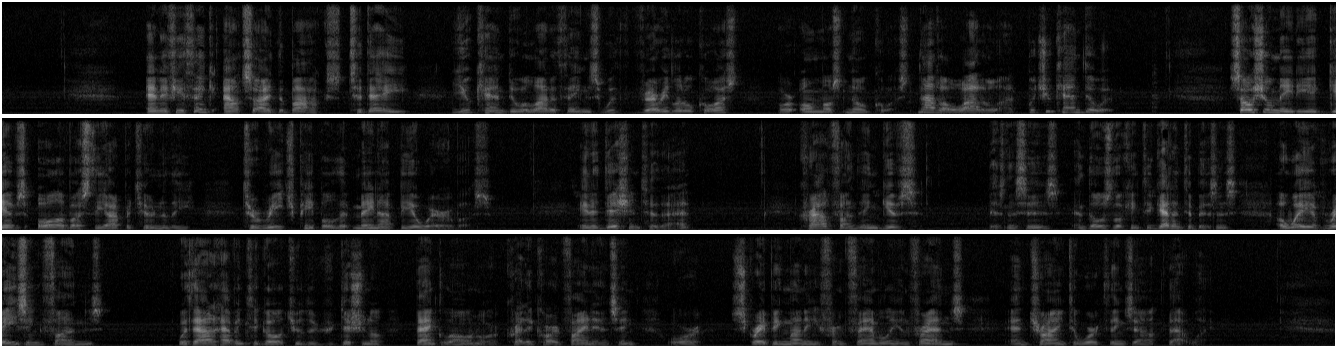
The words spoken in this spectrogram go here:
And if you think outside the box, today you can do a lot of things with very little cost or almost no cost. Not a lot, a lot, but you can do it. Social media gives all of us the opportunity to reach people that may not be aware of us. In addition to that, crowdfunding gives businesses and those looking to get into business a way of raising funds without having to go to the traditional bank loan or credit card financing or scraping money from family and friends and trying to work things out that way.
